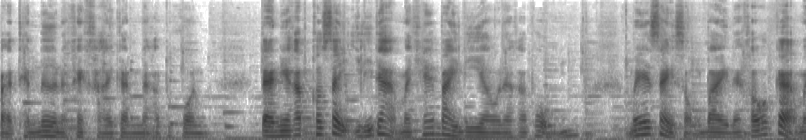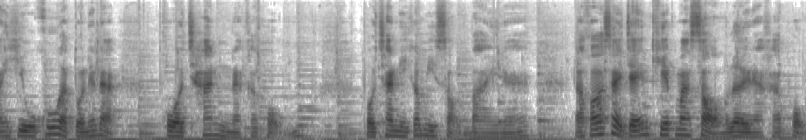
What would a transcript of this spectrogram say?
18เทนเนอร์นะคล้ายๆกันนะครับทุกคน แต่อันเนี้ยครับเขาใส่อิลิดามาแค่ใบเดียวนะครับผม ไม่ได้ใส่ 2 ใบนะเขาก็กะมาฮิวคู่กับตัวนี้แหละโพชั่นนะครับผมโพชั่นนี้ก็มี 2 ใบนะ แล้วเขาใส่เจนเคปมา 2 เลยนะครับผม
